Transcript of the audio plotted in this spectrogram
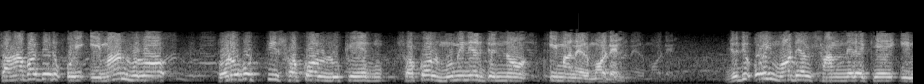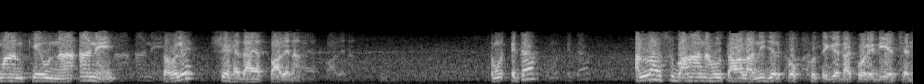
সাহাবাদের ওই ইমান হল পরবর্তী সকল লোকের, সকল মুমিনের জন্য ইমানের মডেল। যদি ওই মডেল সামনে রেখে ইমান কেউ না আনে, তাহলে সে হেদায়ত পাবে না। এবং এটা আল্লাহ সুবাহ নিজের পক্ষ থেকে এটা করে দিয়েছেন।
